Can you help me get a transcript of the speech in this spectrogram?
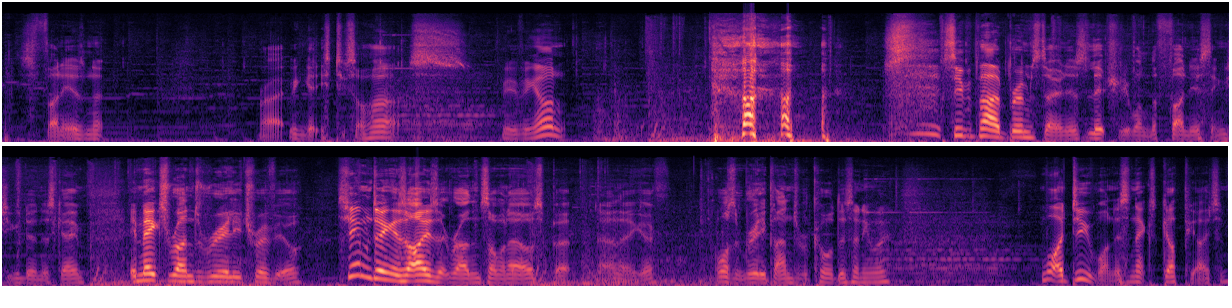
it's funny, isn't it? Right, we can get these two soul hearts. Moving on. Superpowered Brimstone is literally one of the funniest things you can do in this game. It makes runs really trivial. See him doing his Isaac rather than someone else, but no, there you go. I wasn't really planning to record this anyway. What I do want is the next guppy item.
